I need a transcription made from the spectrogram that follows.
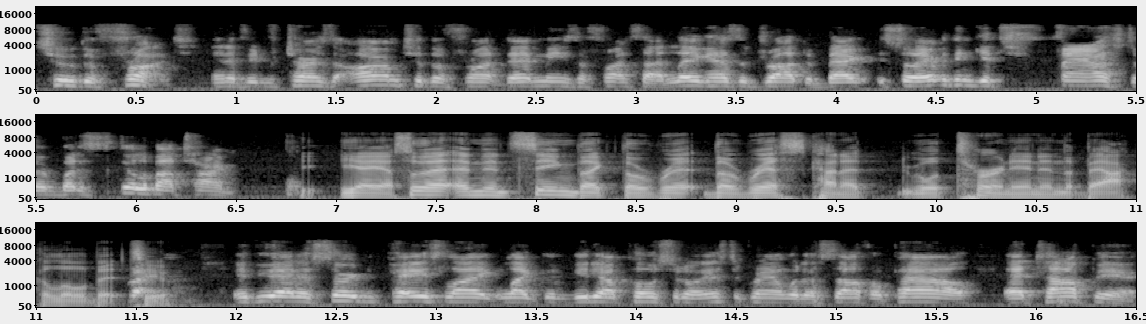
to the front. And if it returns the arm to the front, that means the front side leg has to drop the back. So everything gets faster, but it's still about timing. yeah yeah so that and then seeing like the ri- the wrist kind of will turn in in the back a little bit too if you had a certain pace, like like the video I posted on Instagram with Asafa Powell at top end,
